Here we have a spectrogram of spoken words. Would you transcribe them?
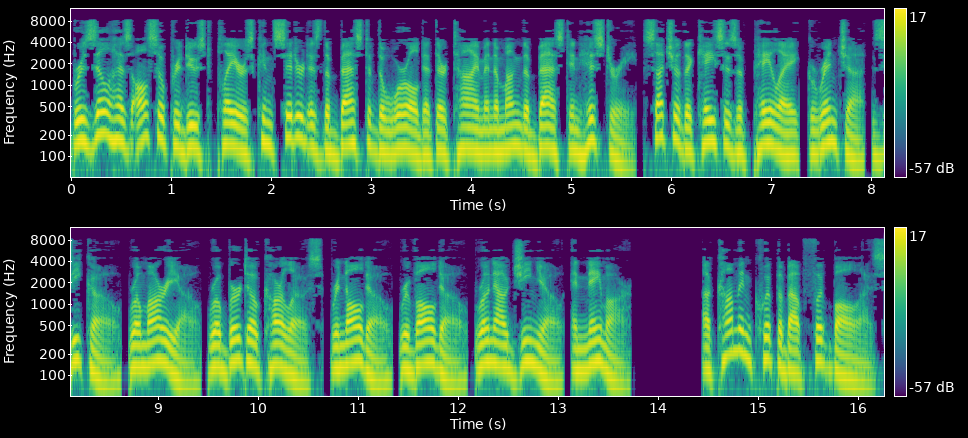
Brazil has also produced players considered as the best of the world at their time and among the best in history, such are the cases of Pelé, Garrincha, Zico, Romario, Roberto Carlos, Ronaldo, Rivaldo, Ronaldinho, and Neymar. A common quip about football is,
